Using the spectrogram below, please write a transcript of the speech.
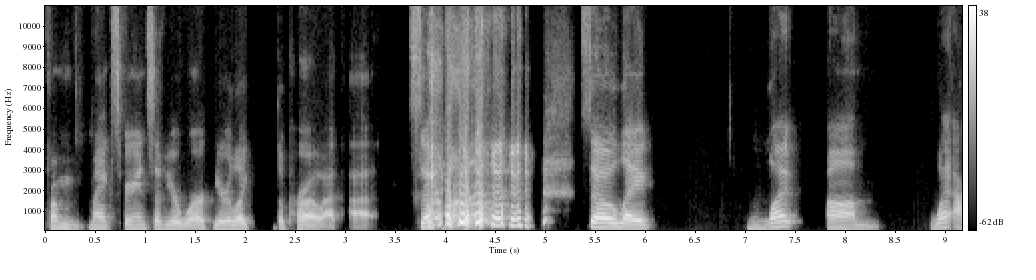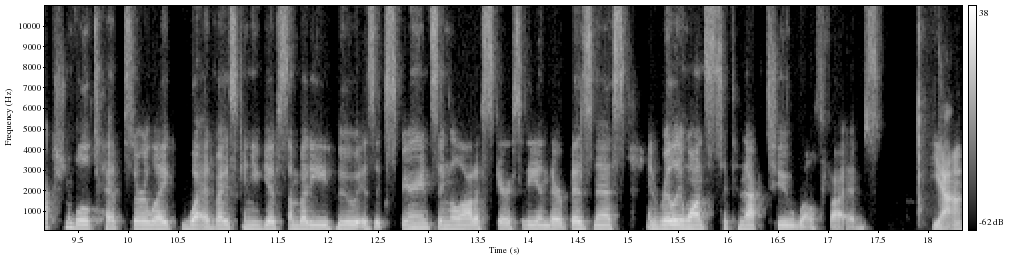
from my experience of your work you're like the pro at that. So so like what um what actionable tips or like what advice can you give somebody who is experiencing a lot of scarcity in their business and really wants to connect to wealth vibes? Yeah.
